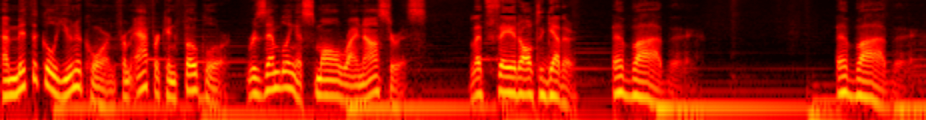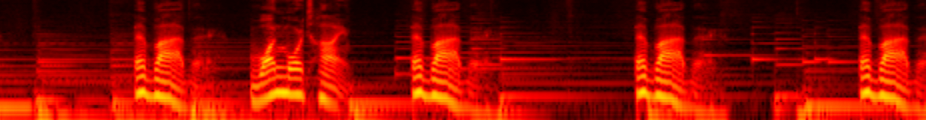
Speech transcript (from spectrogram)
A mythical unicorn from African folklore, resembling a small rhinoceros. let's say it all together. Abada. Abada. Abada. One more time. Abada. Abada. Abada.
